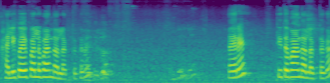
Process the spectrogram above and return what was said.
खाली पायपाला बांधावं लागतं का अरे तिथं बांधावं लागतं का?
